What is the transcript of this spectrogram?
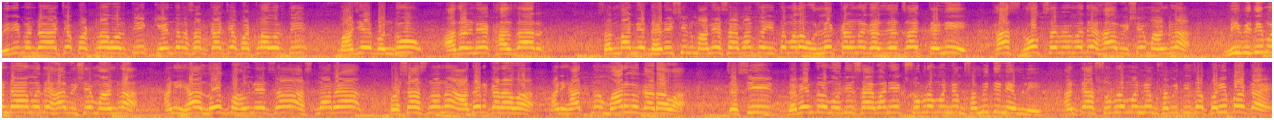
विधिमंडळाच्या पटलावरती केंद्र सरकारच्या पटलावरती माझे बंधू आदरणीय खासदार सन्मान्य धैर्यशील माने साहेबांचा इथं मला उल्लेख करणं गरजेचं आहे. त्यांनी खास लोकसभेमध्ये हा विषय मांडला. मी विधिमंडळामध्ये हा विषय मांडला आणि ह्या लोकभावनेचा असणाऱ्या प्रशासनानं आदर करावा आणि ह्यातनं मार्ग काढावा. जशी नरेंद्र मोदी साहेबांनी एक सुब्रमण्यम समिती नेमली आणि त्या सुब्रमण्यम समितीचा परिपाक आहे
